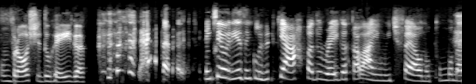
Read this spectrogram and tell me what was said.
Um broche do Reiga. tem teorias, inclusive, que a harpa do Reiga tá lá em Winterfell, no túmulo na.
